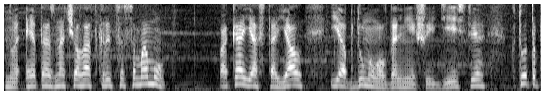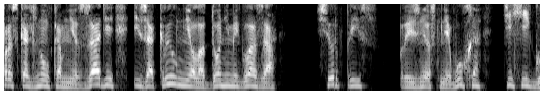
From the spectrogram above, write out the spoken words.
но это означало открыться самому. Пока я стоял и обдумывал дальнейшие действия, кто-то проскользнул ко мне сзади и закрыл мне ладонями глаза. Сюрприз произнес мне в ухо тихий голос.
